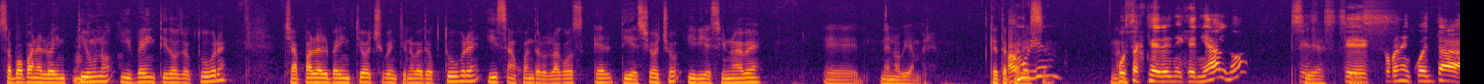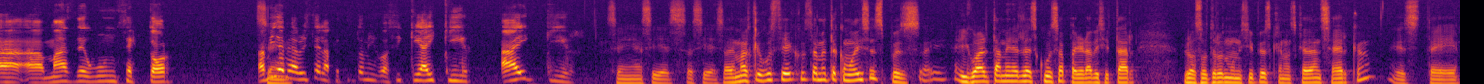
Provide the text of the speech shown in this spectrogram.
Zapopan el 21 y 22 de octubre. Chapala el 28 y 29 de octubre. Y San Juan de los Lagos el 18 y 19 eh, de noviembre. ¿Qué te Ah, muy parece? bien. ¿No? Pues que genial, ¿no? Sí que, es, que en cuenta a, a más de un sector. A mí Sí. ya me abriste el apetito, amigo, así que hay que ir, hay que ir. Sí, así es, así es. Además que justamente como dices, pues eh, igual también es la excusa para ir a visitar los otros municipios que nos quedan cerca, este,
